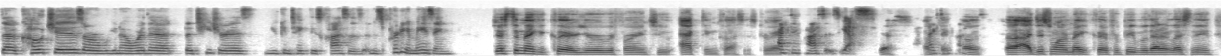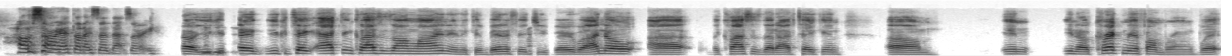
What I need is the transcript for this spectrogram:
the coach is or you know where the the teacher is. You can take these classes, and it's pretty amazing. Just to make it clear, you're referring to acting classes, correct? Acting classes, yes. Yes. Okay. Oh, so I just want to make it clear for people that are listening. Oh, sorry, I thought I said that. Sorry. No, you can take you can take acting classes online, and it can benefit you very well. I know uh, the classes that I've taken. Um, in you know, correct me if I'm wrong, but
